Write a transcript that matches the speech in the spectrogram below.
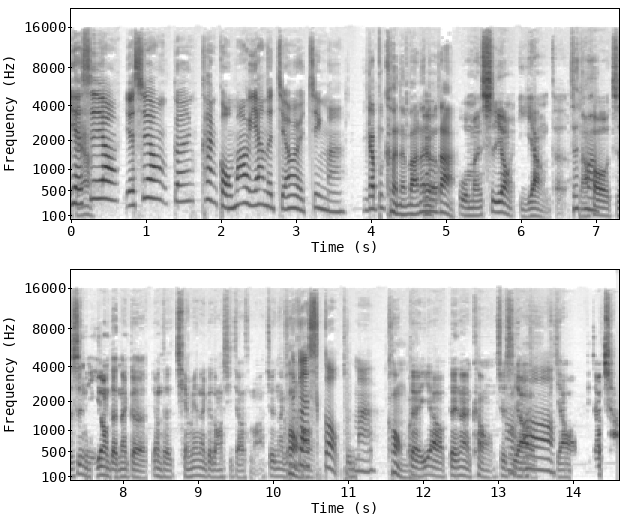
也是用也是用跟看狗猫一样的剪耳镜吗？应该不可能吧？那么大，我们是用一样的，然后只是你用的那个用的前面那个东西叫什么？就那个那个 scope 吗？控吧？对，要对那个控就是要比较比较长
